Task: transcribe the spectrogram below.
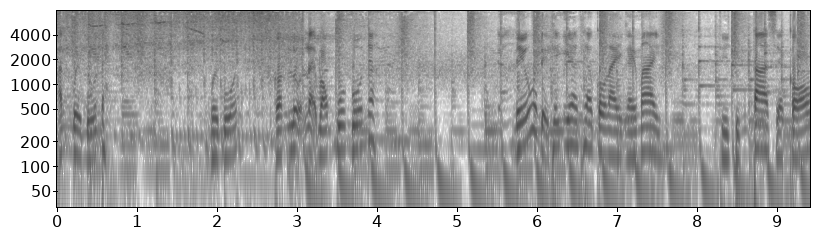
Ăn 14 này. 14 còn lộn lại bóng 44 nhá. Nếu mà để thích nghi theo cầu này ngày mai, thì chúng ta sẽ có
